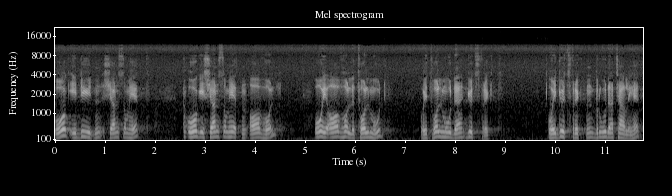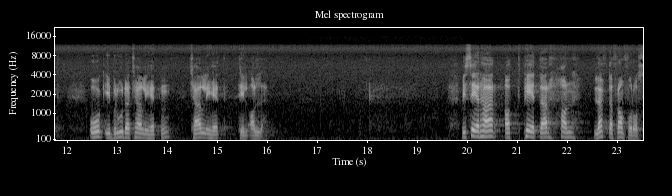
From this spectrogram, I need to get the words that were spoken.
og i dyden skjønnsomhet, og i skjønnsomheten avhold, og i avholdet tålmod, og i tålmodet gudsfrykt, og i gudsfrykten broderkjærlighet, og i broderkjærligheten kjærlighet til alle. Vi ser her at Peter han løfter framfor oss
